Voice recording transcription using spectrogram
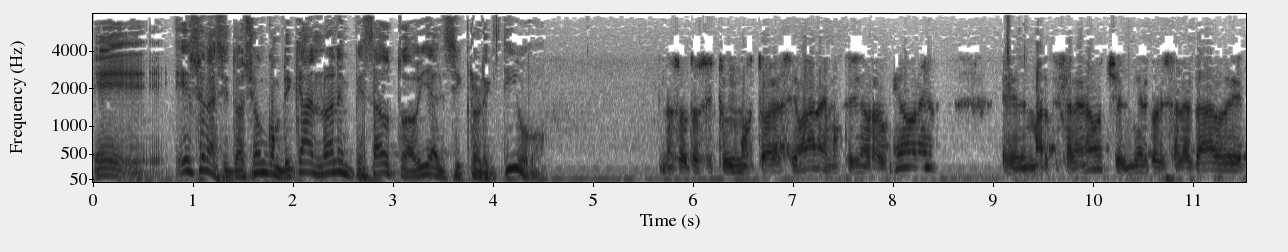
eh, es una situación complicada, no han empezado todavía el ciclo lectivo. Nosotros estuvimos toda la semana, hemos tenido reuniones, el martes a la noche, el miércoles a la tarde.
